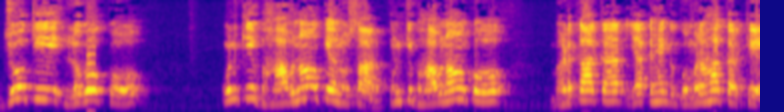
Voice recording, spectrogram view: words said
जो कि लोगों को उनकी भावनाओं के अनुसार, उनकी भावनाओं को भड़काकर या कहेंगे गुमराह करके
